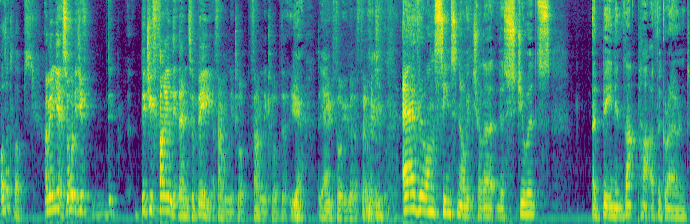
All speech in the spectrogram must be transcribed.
other clubs. I mean, yeah. So, what did you did? Did you find it then to be a family club? Family club that you Yeah, that yeah. you thought you were going to film? Everyone seemed to know each other. The stewards had been in that part of the ground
